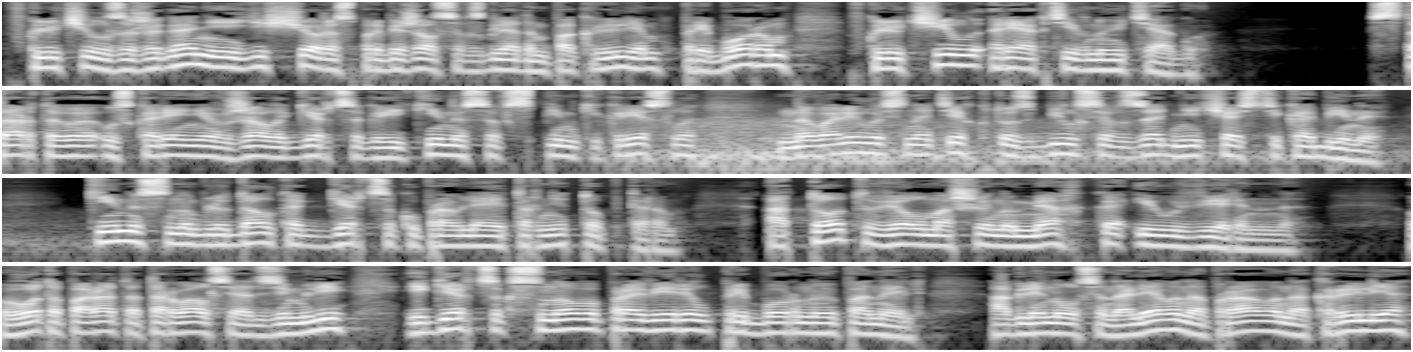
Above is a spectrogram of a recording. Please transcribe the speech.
включил зажигание, еще раз пробежался взглядом по крыльям, приборам, включил реактивную тягу. Стартовое ускорение вжало герцога и Кинеса в спинке кресла, навалилось на тех, кто сбился в задней части кабины. Кинес наблюдал, как герцог управляет орнитоптером, а тот вел машину мягко и уверенно. Вот аппарат оторвался от земли, и герцог снова проверил приборную панель. Оглянулся налево, направо, на крылья.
